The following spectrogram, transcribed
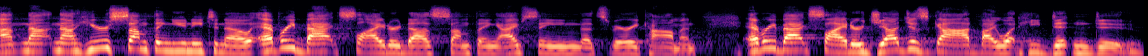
Um, now, now, here's something you need to know. Every backslider does something I've seen that's very common. Every backslider judges God by what he didn't do.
